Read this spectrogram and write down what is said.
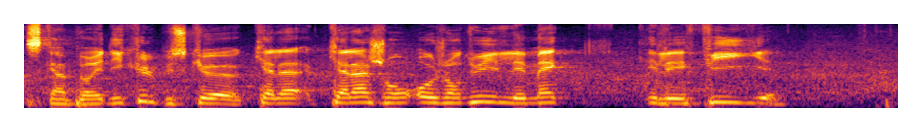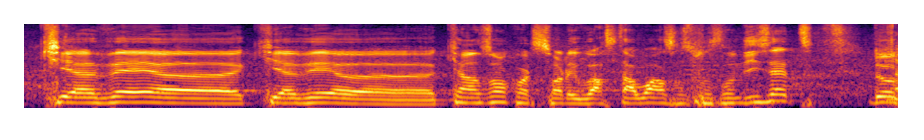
ce qui est un peu ridicule, puisque quel, âge ont aujourd'hui les mecs et les filles qui avaient, euh, qui avaient 15 euh, ans quand ils sont allés voir Star Wars en 77 Donc,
